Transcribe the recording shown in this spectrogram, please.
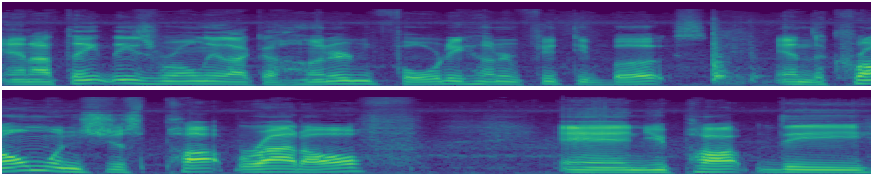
And I think these were only like 140, 150 bucks. And the chrome ones just pop right off and you pop the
